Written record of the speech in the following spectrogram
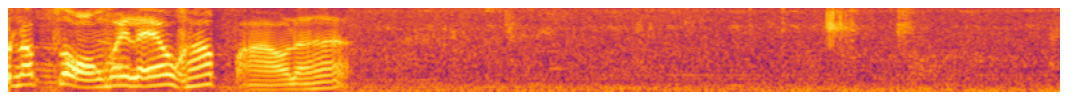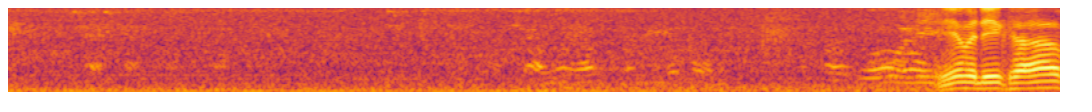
นนับสองไปแล้วครับเอาแล้วฮะนี่สวัสดีครับ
